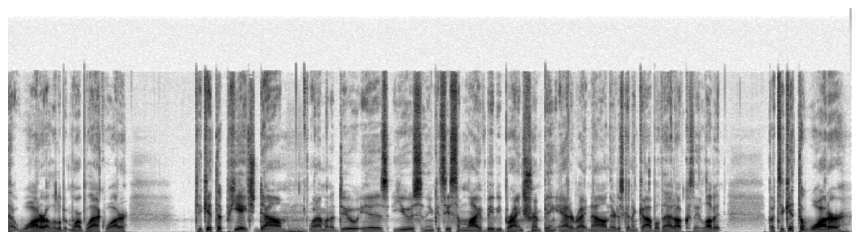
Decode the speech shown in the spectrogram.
that water, a little bit more black water. To get the pH down, what I'm going to do is use, and you can see some live baby brine shrimp being added right now, and they're just going to gobble that up because they love it. But to get the water,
